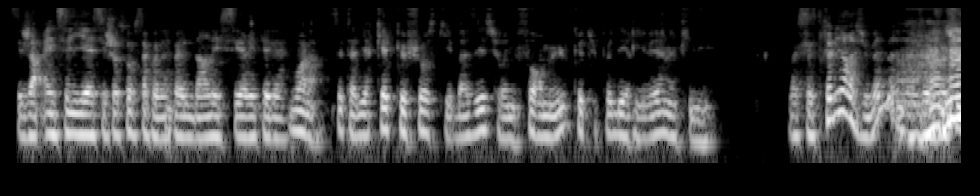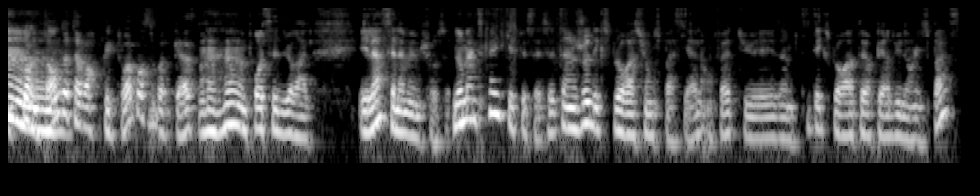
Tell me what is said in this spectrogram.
c'est genre NCIS, ces choses comme ça qu'on appelle dans les séries télé. Voilà, c'est-à-dire quelque chose qui est basé sur une formule que tu peux dériver à l'infini. C'est très bien résumé. mais Ah. je, je suis content de t'avoir pris toi pour ce podcast. procédural. Et là, c'est la même chose. No Man's Sky, qu'est-ce que c'est? C'est un jeu d'exploration spatiale. En fait, tu es un petit explorateur perdu dans l'espace.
